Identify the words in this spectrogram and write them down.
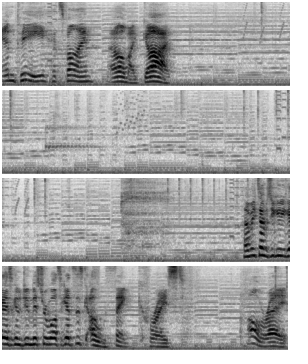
MP. It's fine. Oh my god. How many times are you guys gonna do Mystery Waltz against this guy? Oh, thank Christ. Alright.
